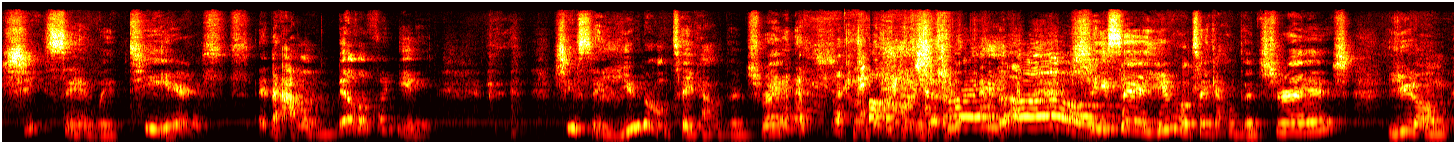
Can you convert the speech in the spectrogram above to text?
She said with tears, and I will never forget it. She said, "You don't take out the trash." Straight up. She said, "You don't take out the trash. You don't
